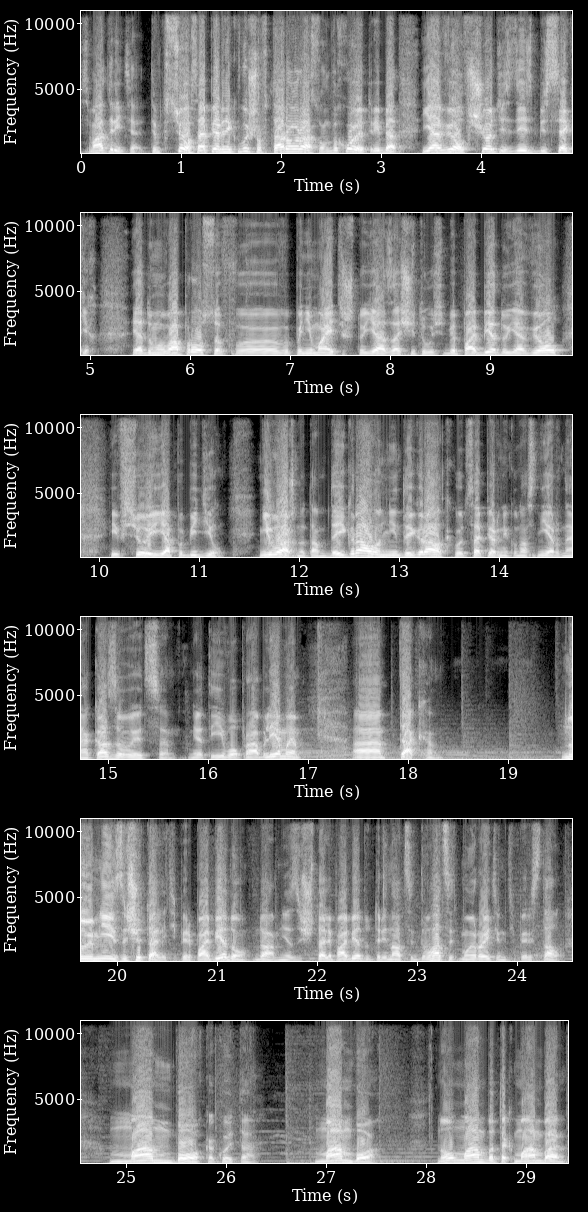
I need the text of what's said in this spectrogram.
Смотрите, все, соперник вышел второй раз, он выходит, ребят. Я вел в счете, здесь без всяких, я думаю, вопросов. Э, вы понимаете, что я засчитываю себе победу, я вел, и все, и я победил. Неважно, там, доиграл он, не доиграл, какой-то соперник у нас нервный оказывается. Это его проблемы. А, так, ну и мне и засчитали теперь победу. Да, мне засчитали победу. 13-20 мой рейтинг теперь стал. Мамбо какой-то. Мамбо. Ну, мамбо так мамбо.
